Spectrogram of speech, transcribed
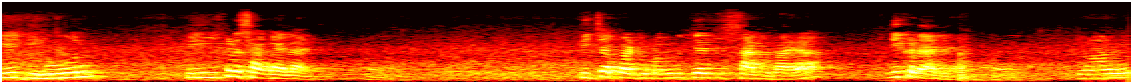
ते घेऊन ती इकडे सांगायला आली. तिच्या पाठीमागून त्या सात बाया इकडे आल्या. तेव्हा आम्ही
